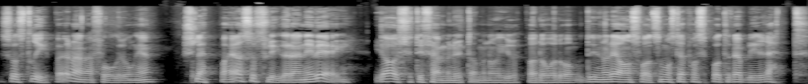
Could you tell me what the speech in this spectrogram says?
så stryper jag den här fågelungen. Släpper jag så flyger den iväg. Jag har 75 minuter med några grupper då och då. Det är när det ansvaret så måste jag passa på att det där blir rätt.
